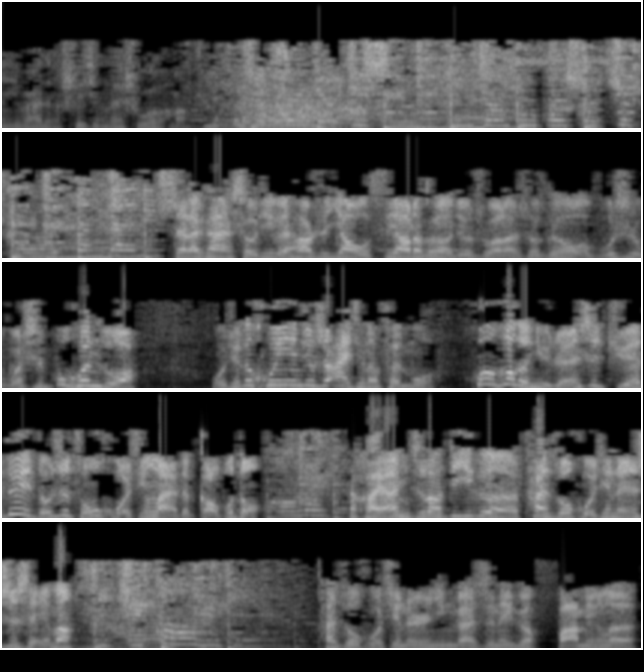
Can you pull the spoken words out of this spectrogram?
一般等睡醒再说吧。再来看手机尾号是幺五四幺的朋友就说了，说哥我不是我是不婚族，我觉得婚姻就是爱情的坟墓，婚后的女人是绝对都是从火星来的，搞不懂。那海洋，你知道第一个探索火星的人是谁吗？探索火星的人应该是那个发明了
